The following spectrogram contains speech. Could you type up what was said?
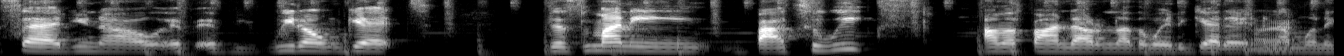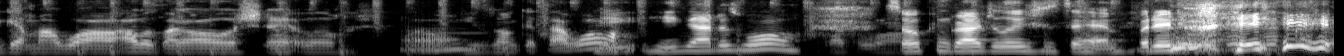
said, you know, if if we don't get this money by two weeks, I'm gonna find out another way to get it, and I'm gonna get my wall. I was like, oh shit, well, well, he's gonna get that wall. he, he got his wall. Got wall. So congratulations to him. But anyway,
